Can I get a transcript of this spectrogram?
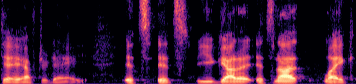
day after day. It's, it's, you gotta, it's not like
